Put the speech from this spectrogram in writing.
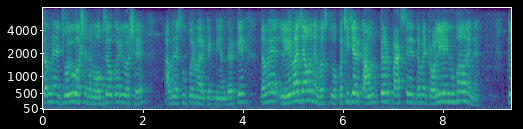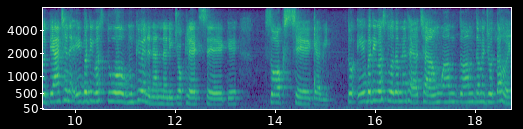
તમને જોયું હશે, તમે ઓબ્ઝર્વ કર્યું હશે, આ બધા સુપર માર્કેટની અંદર કે તમે લેવા જાઓ ને વસ્તુઓ, પછી જ્યારે કાઉન્ટર પાસે તમે ટ્રોલી લઈને ઊભા હોય ને, તો ત્યાં છે ને એ બધી વસ્તુઓ મૂકી હોય ને નાની નાની ચોકલેટ્સ છે કે સોક્સ છે કે આવી, તો એ બધી વસ્તુઓ તમને થાય. અચ્છા, હું આમ તો આમ તમે જોતા હોય,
